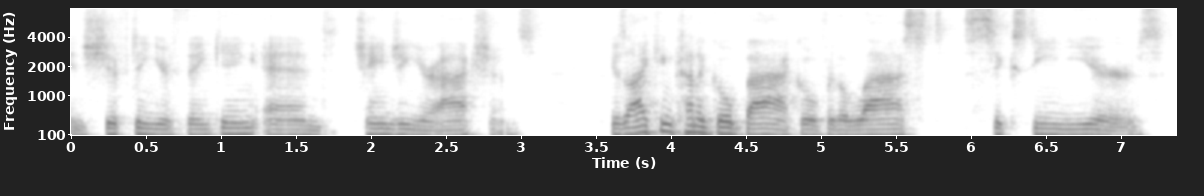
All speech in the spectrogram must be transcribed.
in shifting your thinking and changing your actions because I can kind of go back over the last 16 years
